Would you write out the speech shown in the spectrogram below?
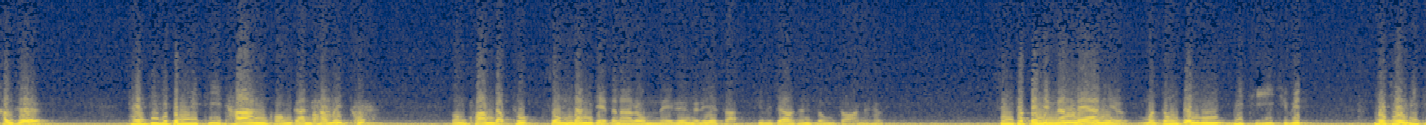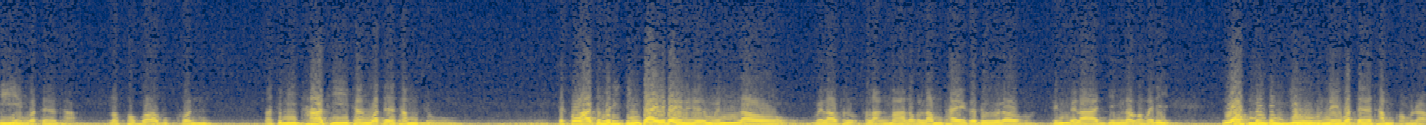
culture แทนที่จะเป็นวิถีทางของการทำให้ทุกข์ของความดับทุกข์สมดังเจตนารมณ์ในเรื่องอริยสัจที่พระเจ้าท่านทรงสอนนะครับ ซึ่งถ้าเป็นอย่างนั้นแล้วเนี่ย มันต้องเป็นวิถีชีวิต ไม่ใช่วิถีแห่งวัฒนธรรม เราพบว่าบุคคลอาจจะมีท่าทีทางวัฒนธรรมสูง แต่เขาอาจจะไม่ได้จริงใจก็ได้นะเหมือนเราเวลาฝรั่งมาเราลำไทยก็ดูเราถึงเวลาจริงเราก็ไม่ได้เราไม่ได้อยู่ในวัฒนธรรมของเรา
